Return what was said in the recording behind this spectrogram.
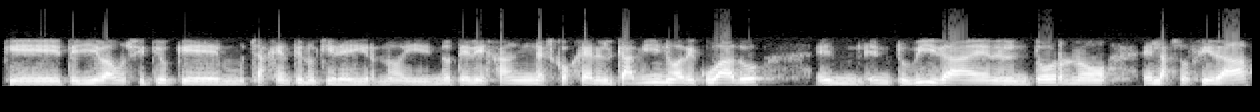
que te lleva a un sitio que mucha gente no quiere ir, ¿no? Y no te dejan escoger el camino adecuado en, en tu vida, en el entorno, en la sociedad,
